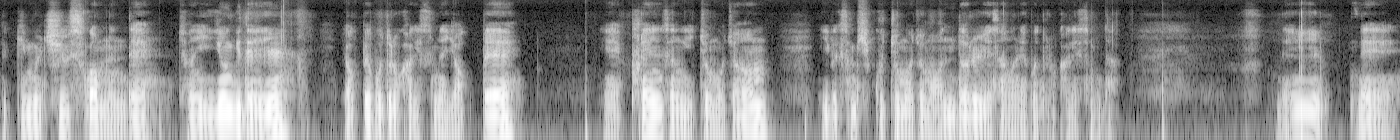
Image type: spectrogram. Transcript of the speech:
느낌을 지울 수가 없는데 저는 이 경기 내일 역배 보도록 하겠습니다. 역배 예, 프랜승 2.5점 239.5점 언더를 예상을 해보도록 하겠습니다. 내일 네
